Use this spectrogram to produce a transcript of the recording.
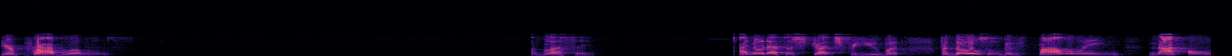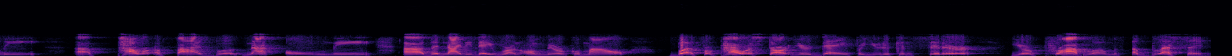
your problems a blessing. I know that's a stretch for you, but for those who've been following not only uh, Power of Five book, not only uh, the 90 day run on Miracle Mile, but for Power Start Your Day, for you to consider your problems a blessing.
